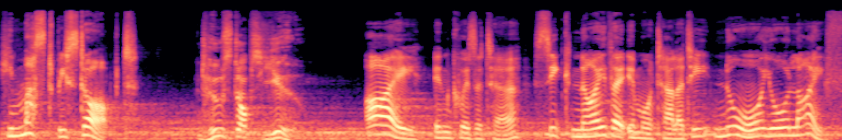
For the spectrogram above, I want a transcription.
He must be stopped. And who stops you? I, Inquisitor, seek neither immortality nor your life.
